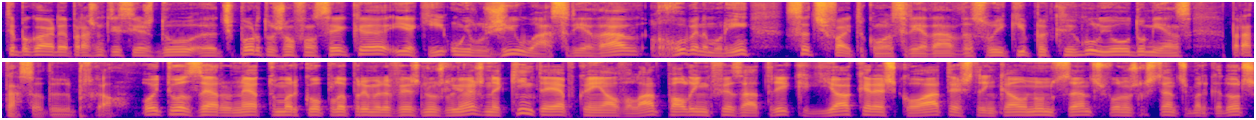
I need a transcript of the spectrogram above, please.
Tempo agora para as notícias do eh, desporto. João Fonseca e aqui um elogio à seriedade. Ruben Amorim, satisfeito com a seriedade da sua equipa que goleou o Domiense para a Taça de Portugal. 8 a 0. Neto marcou pela primeira vez nos Leões, na quinta época em Alvalade. Paulinho fez a trick, Guióqueres, Coates, Trincão, Nuno Santos foram os restantes marcadores.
